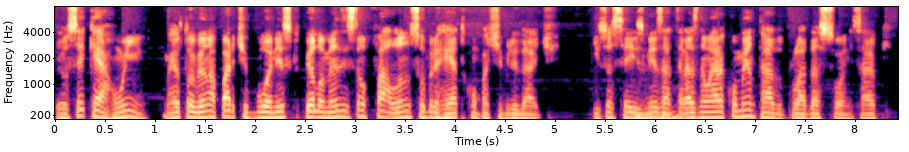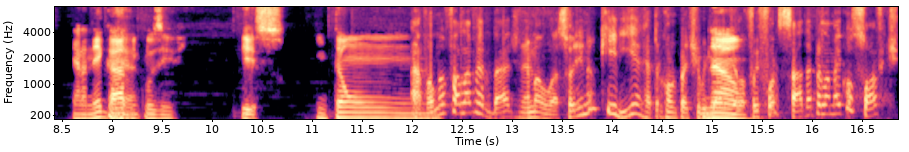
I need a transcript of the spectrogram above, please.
eu sei que é ruim, mas eu tô vendo a parte boa nisso que pelo menos estão falando sobre retrocompatibilidade. Isso há seis uhum. meses atrás não era comentado pro lado da Sony, sabe? Era negado, é. inclusive. Isso. Então. Ah, vamos falar a verdade, né, mano? A Sony não queria retrocompatibilidade, não. ela foi forçada pela Microsoft.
